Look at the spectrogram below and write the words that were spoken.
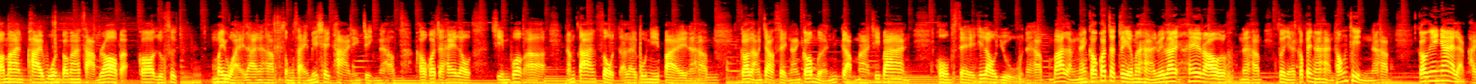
ประมาณพายวนประมาณ 3 รอบอะ่ะก็รู้สึกไม่ไหวแล้วนะครับ สงสัยไม่ใช่ทานจริง ๆ นะครับเขาก็จะให้เราชิมพวกน้ำตาลสดอะไรพวกนี้ไปนะครับ ก็หลังจากเสร็จนั้นก็เหมือนกลับมาที่บ้านโฮมสเตย์ที่เราอยู่นะครับ บ้านหลังนั้นเขาก็จะเตรียมอาหารไว้ให้เรานะครับ ส่วนใหญ่ก็เป็นอาหารท้องถิ่นนะครับ ก็ง่ายๆแหละไข่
